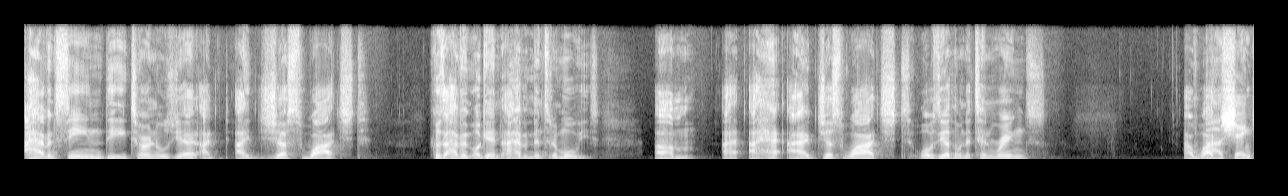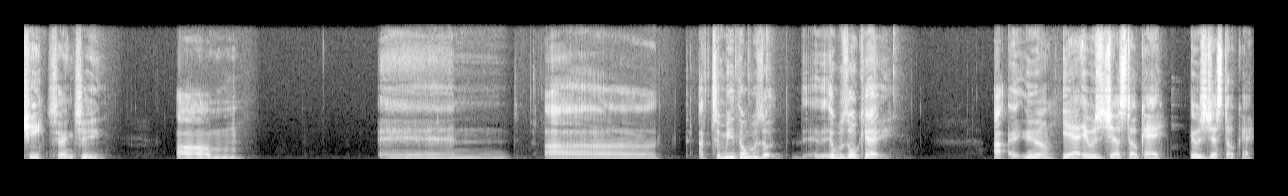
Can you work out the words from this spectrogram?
I haven't seen the Eternals yet. I I just watched because I haven't again, I haven't been to the movies. Um, I I ha- I just watched what was the other one? The Ten Rings. I Uh, watched Shang-Chi. Shang-Chi. Um and uh to me that was it was okay. I I- you know, Yeah, it was just okay. It was just okay.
